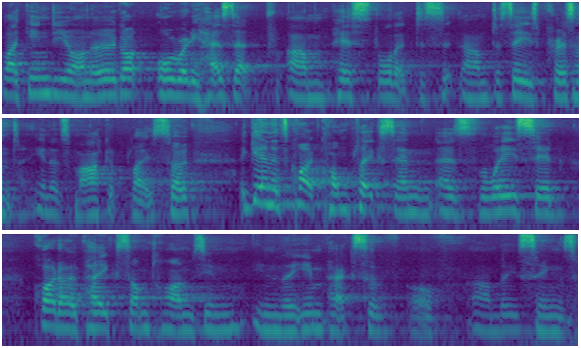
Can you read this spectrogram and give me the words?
like India on ergot, already has that um, pest or that um, disease present in its marketplace. So again, it's quite complex and, as Louise said, quite opaque sometimes in, in the impacts of, of um, these things.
